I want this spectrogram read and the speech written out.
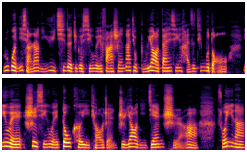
如果你想让你预期的这个行为发生，那就不要担心孩子听不懂，因为是行为都可以调整，只要你坚持啊。所以呢，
